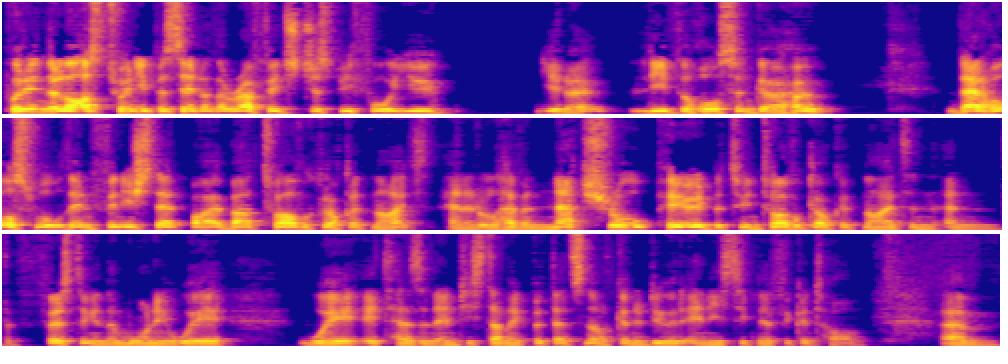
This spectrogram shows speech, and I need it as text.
Put in the last twenty percent of the roughage just before you, you know, leave the horse and go home. That horse will then finish that by about 12 o'clock at night and it'll have a natural period between 12 o'clock at night and, and the first thing in the morning where where it has an empty stomach, but that's not going to do it any significant harm. Um,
